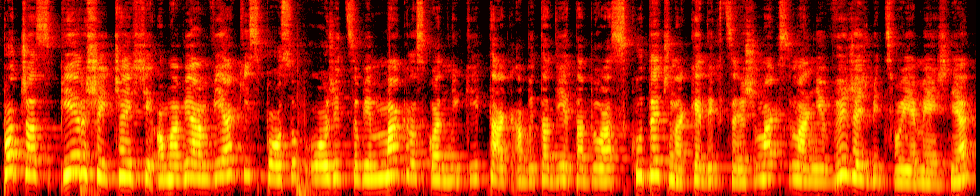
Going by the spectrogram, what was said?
Podczas pierwszej części omawiałam w jaki sposób ułożyć sobie makroskładniki tak, aby ta dieta była skuteczna, kiedy chcesz maksymalnie wyrzeźbić swoje mięśnie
